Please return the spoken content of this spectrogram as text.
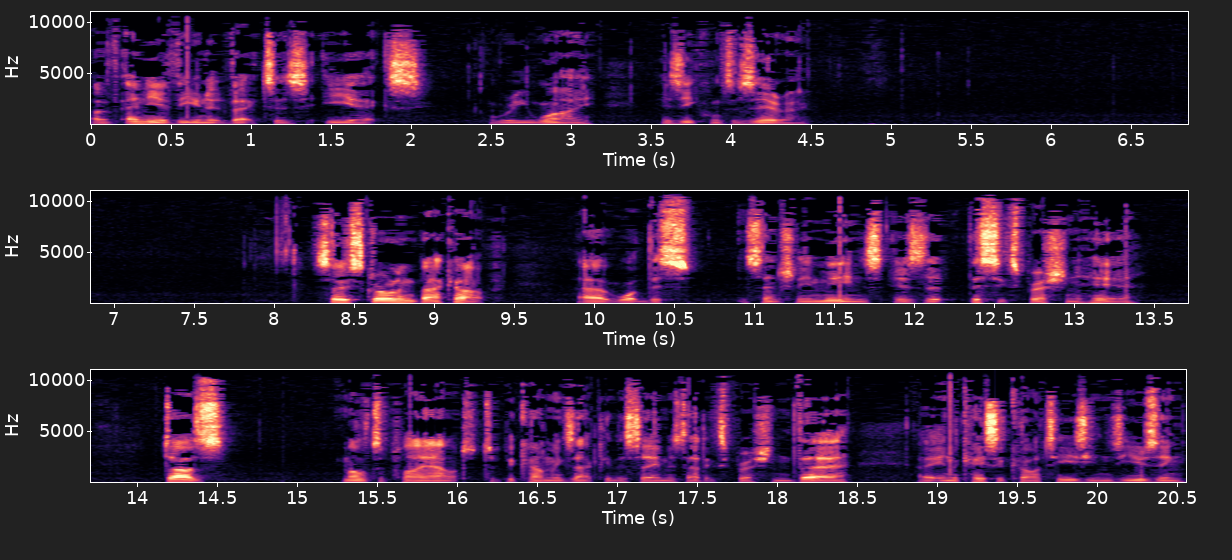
of any of the unit vectors ex or ey is equal to 0. So scrolling back up, uh, what this essentially means is that this expression here does multiply out to become exactly the same as that expression there, uh, in the case of Cartesians, using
